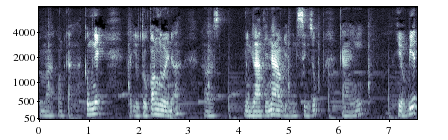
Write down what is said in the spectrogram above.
mà còn cả là công nghệ và yếu tố con người nữa. Ờ, mình làm thế nào để mình sử dụng cái hiểu biết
